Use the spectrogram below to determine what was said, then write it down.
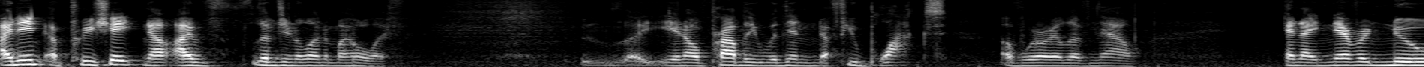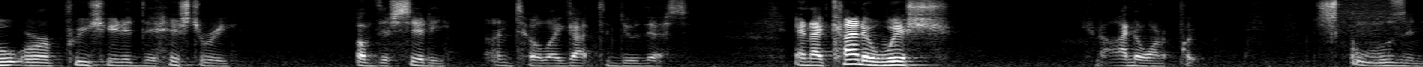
I didn't appreciate. Now I've lived in London my whole life. You know, probably within a few blocks of where I live now, and I never knew or appreciated the history of the city until I got to do this. And I kind of wish, you know, I don't want to put schools and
